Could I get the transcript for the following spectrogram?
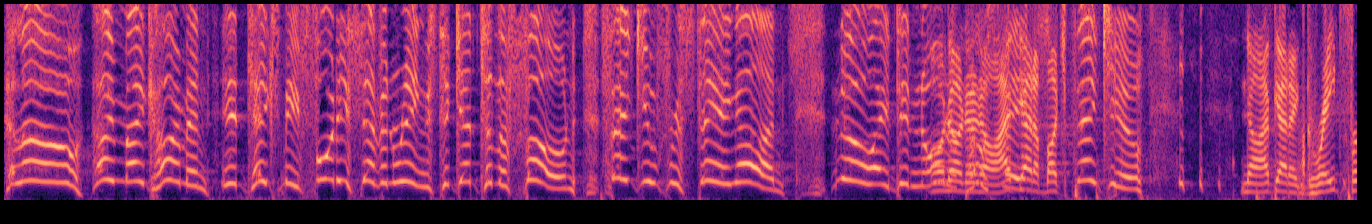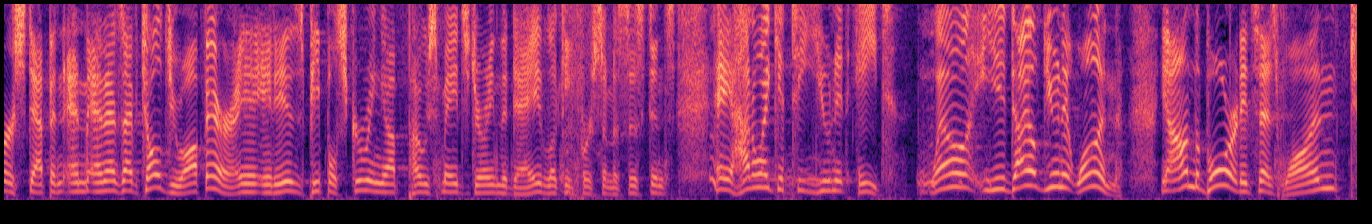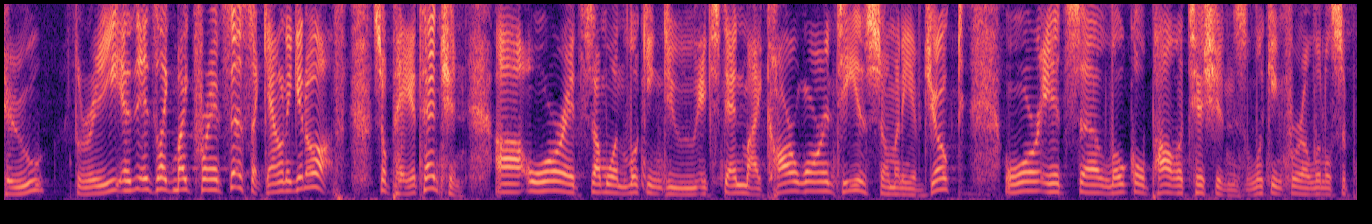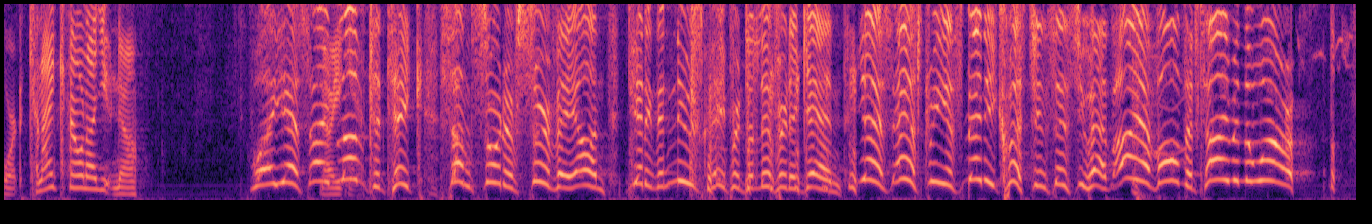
Hello, Hello, I'm Mike Harmon. It takes me 47 rings to get to the phone. Thank you for staying on. No, I didn't order. Oh, order no, no, no. I've got a bunch. Thank you. No, I've got a great first step, and, and, and as I've told you off air, it, it is people screwing up Postmates during the day, looking for some assistance. Hey, how do I get to Unit Eight? Well, you dialed Unit One. Yeah, on the board it says one, two, three. It's like Mike Francesa counting it off. So pay attention. Uh, or it's someone looking to extend my car warranty, as so many have joked. Or it's uh, local politicians looking for a little support. Can I count on you? No. Why, yes, I'd you love to take some sort of survey on getting the newspaper delivered again. Yes, ask me as many questions as you have. I have all the time in the world.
